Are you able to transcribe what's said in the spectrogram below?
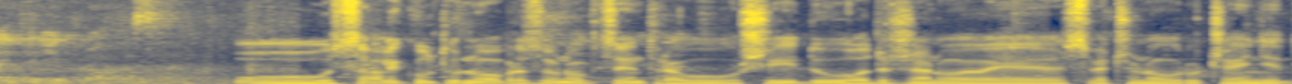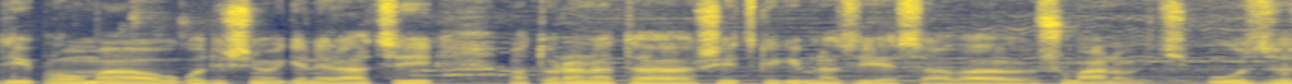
agora eu teria prova, sabe? U sali Kulturno-obrazovnog centra u Šidu održano je svečano uručenje diploma ovogodišnjoj generaciji maturanata Šidske gimnazije Sava Šumanović. Uz e,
